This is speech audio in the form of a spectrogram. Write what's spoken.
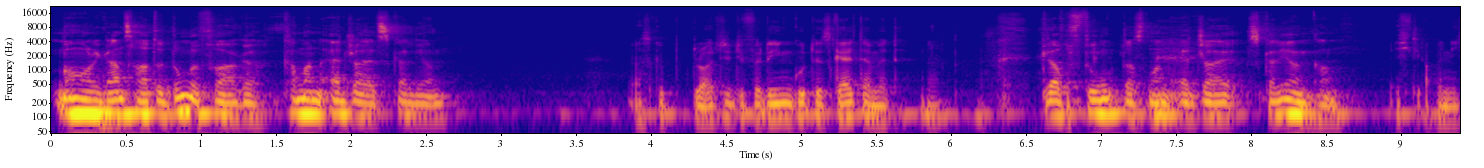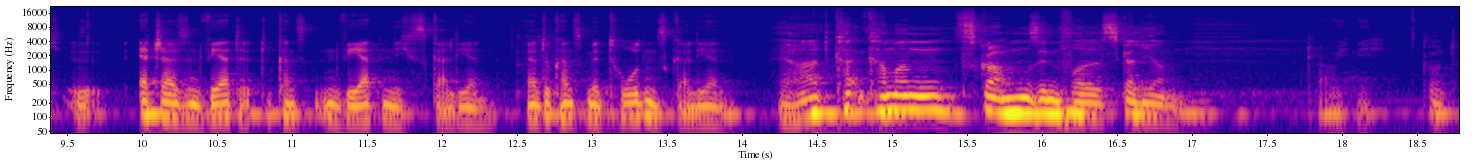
Machen wir eine ganz harte, dumme Frage. Kann man Agile skalieren? Es gibt Leute, die verdienen gutes Geld damit. Ne? Glaubst du, dass man Agile skalieren kann? Ich glaube nicht. Äh, Agile sind Werte. Du kannst einen Wert nicht skalieren. Ja, du kannst Methoden skalieren. Ja, kann, kann man Scrum sinnvoll skalieren? Glaube ich nicht. Gut.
